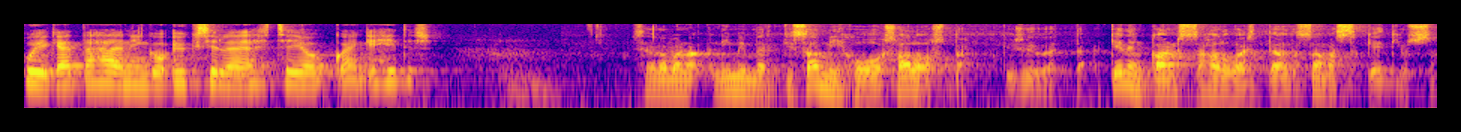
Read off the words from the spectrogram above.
huikea tähän niin yksilö ja sitten se joukkojen kehitys. Seuraavana nimimerkki Sami H. Salosta kysyy, että kenen kanssa haluaisit pelata samassa ketjussa,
